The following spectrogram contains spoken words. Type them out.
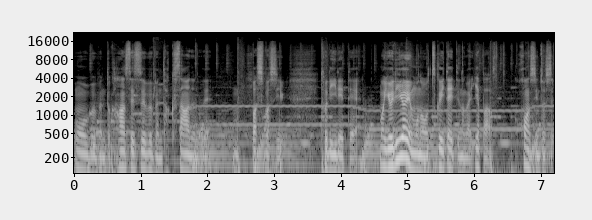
思う部分とか反省する部分たくさんあるのでバシバシ取り入れてもうより良いものを作りたいっていうのがやっぱ本心として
